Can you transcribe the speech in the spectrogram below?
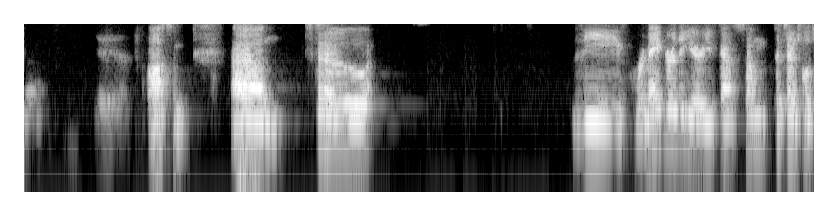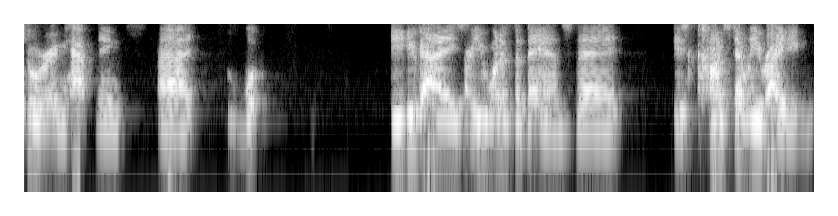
Yeah, yeah. Awesome. Um, so the remainder of the year, you've got some potential touring happening. Uh, what do you guys? Are you one of the bands that is constantly writing,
